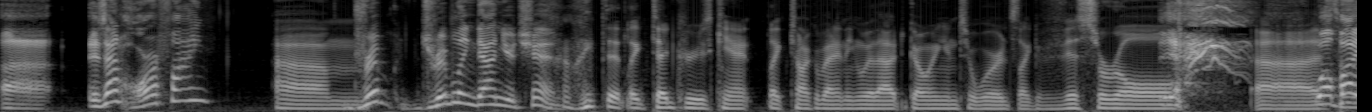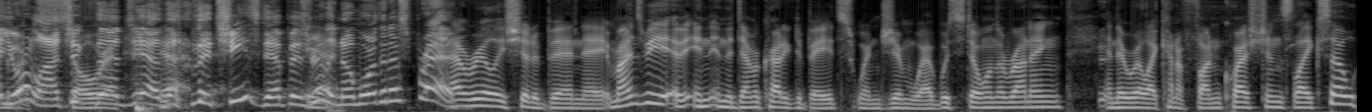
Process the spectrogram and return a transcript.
Uh, is that horrifying? Um, Drib- dribbling down your chin. I like that. Like Ted Cruz can't like talk about anything without going into words like visceral. Uh, Well, by your logic, soul the, ra- yeah, The, the cheese dip is really Yeah. no more than a spread. That really should have been a. It reminds me of in, in the Democratic debates when Jim Webb was still in the running, and there were like kind of fun questions like, "So,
